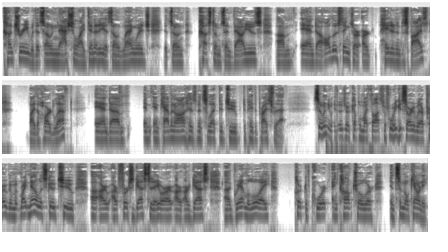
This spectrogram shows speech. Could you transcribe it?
country with its own national identity, its own language, its own customs and values. Um, and uh, all those things are, are, hated and despised by the hard left. And, um, and, and Kavanaugh has been selected to, to pay the price for that. So anyway, those are a couple of my thoughts before we get started with our program. But right now, let's go to uh, our, our first guest today, or our, our, our guest, uh, Grant Maloy, Clerk of Court and Comptroller in Seminole County.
